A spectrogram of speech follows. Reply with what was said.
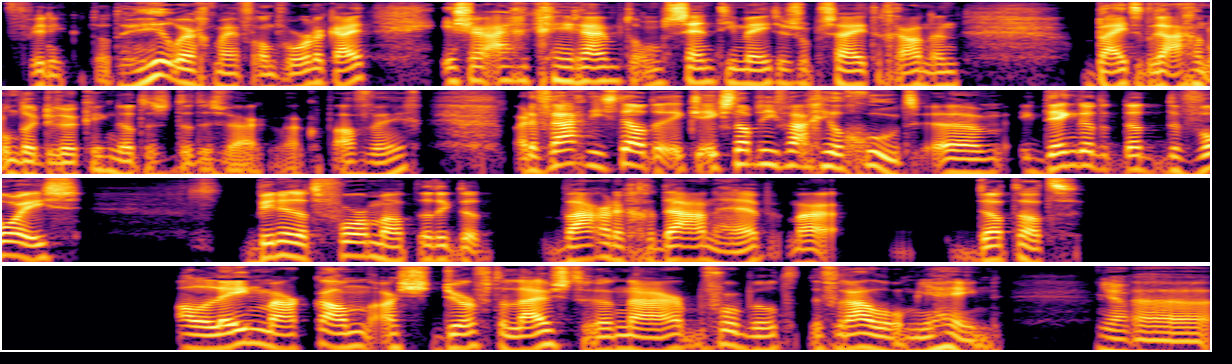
vind ik dat heel erg mijn verantwoordelijkheid. Is er eigenlijk geen ruimte om centimeters opzij te gaan en bij te dragen aan onderdrukking? Dat is, dat is waar, ik- waar ik op afweeg. Maar de vraag die je stelt, ik, ik snap die vraag heel goed. Ehm, ik denk dat, dat The Voice binnen dat format, dat ik dat waardig gedaan heb, maar dat dat alleen maar kan als je durft te luisteren naar bijvoorbeeld de vrouwen om je heen. Ja. Eh,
